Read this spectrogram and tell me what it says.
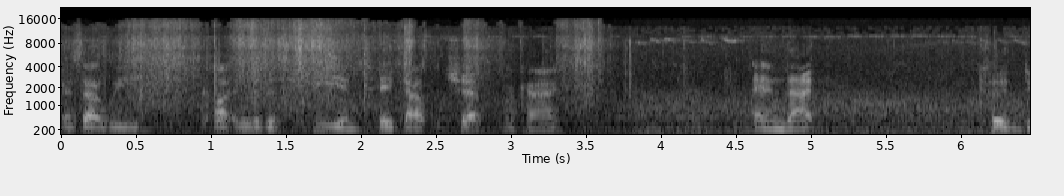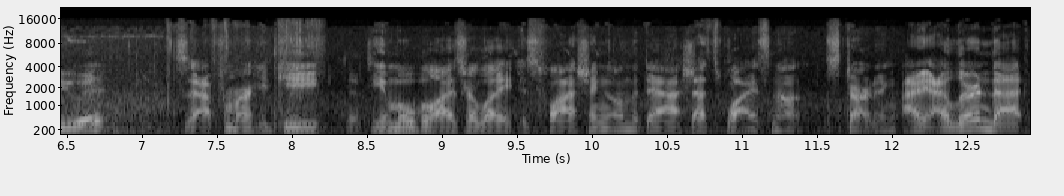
is that we cut into this key and take out the chip, Okay. and that could do it. It's aftermarket key. If the immobilizer light is flashing on the dash, that's why it's not starting. I, I learned that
